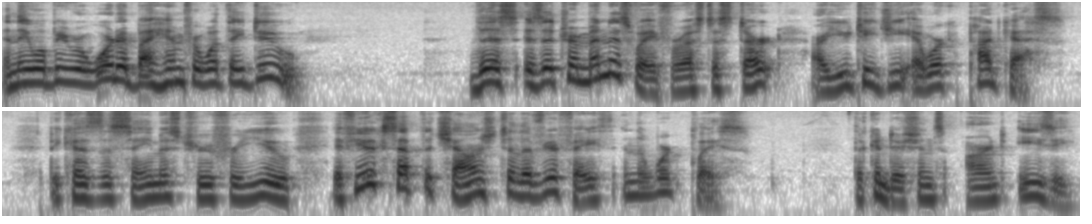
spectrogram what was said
and they will be rewarded by Him for what they do. This is a tremendous way for us to start our UTG at Work podcasts, because the same is true for you if you accept the challenge to live your faith in the workplace. The conditions aren't easy.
